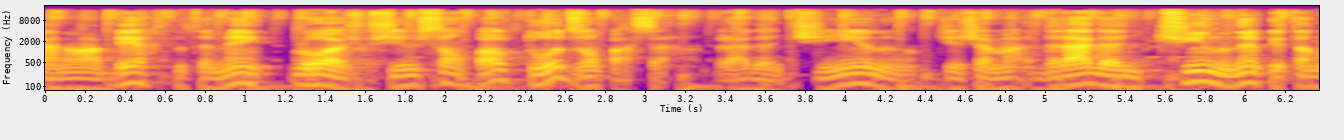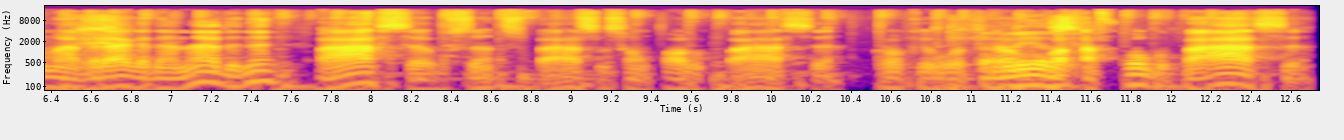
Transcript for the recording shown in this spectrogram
canal aberto também. Lógico, os times de São Paulo todos vão passar. Bragantino, podia chamar Dragantino, né? Porque tá numa draga danada, né? Passa, o Santos passa, o São Paulo passa, qualquer outro. Não, o Botafogo passa.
